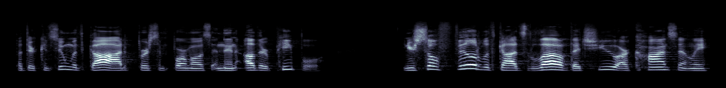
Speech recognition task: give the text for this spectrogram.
but they're consumed with God first and foremost, and then other people. And you're so filled with God's love that you are constantly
